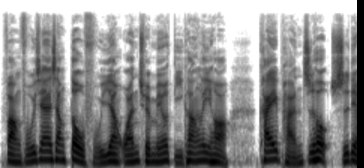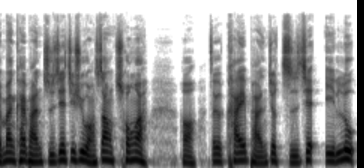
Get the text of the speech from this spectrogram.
仿佛现在像豆腐一样，完全没有抵抗力哈。开盘之后十点半开盘，直接继续往上冲啊。哦，这个开盘就直接一路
